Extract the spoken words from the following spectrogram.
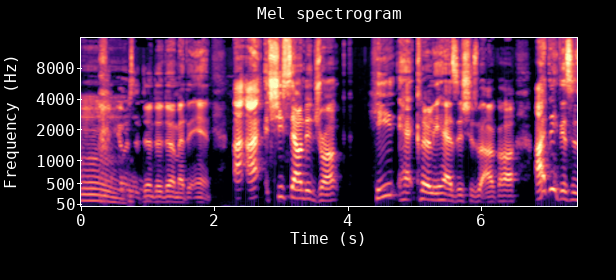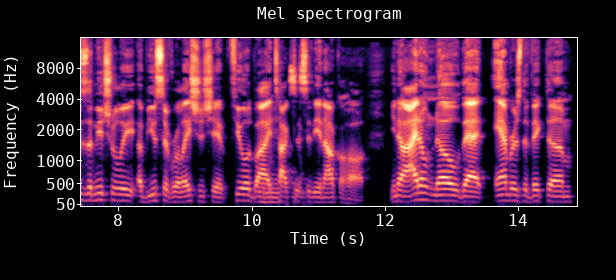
Mm. It was the dum dum dum at the end. I, I, she sounded drunk. He had, clearly has issues with alcohol. I think this is a mutually abusive relationship fueled by mm-hmm. toxicity and alcohol. You know, I don't know that Amber's the victim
